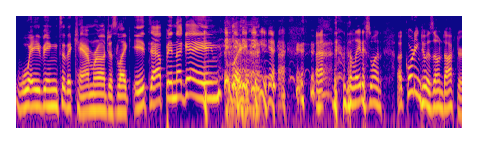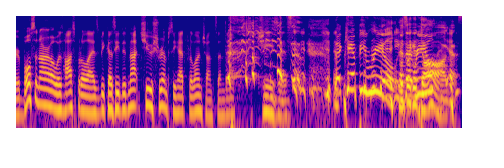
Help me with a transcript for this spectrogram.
waving to the camera just like it happened again like yeah. Uh, the latest one, according to his own doctor, Bolsonaro was hospitalized because he did not chew shrimps he had for lunch on Sunday. Jesus. that can't be real is that like a real dog. Yes.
